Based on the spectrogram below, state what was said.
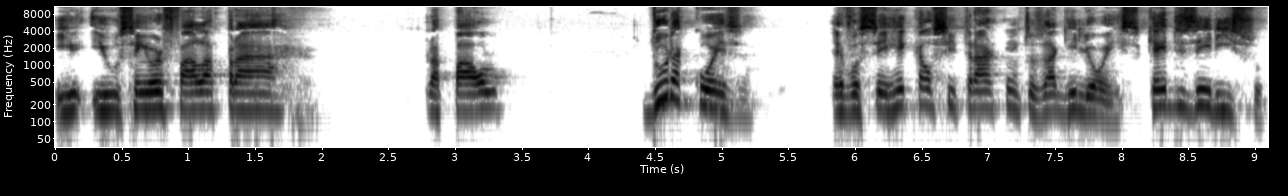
E, e o Senhor fala para Paulo: dura coisa é você recalcitrar contra os aguilhões. Quer dizer isso?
